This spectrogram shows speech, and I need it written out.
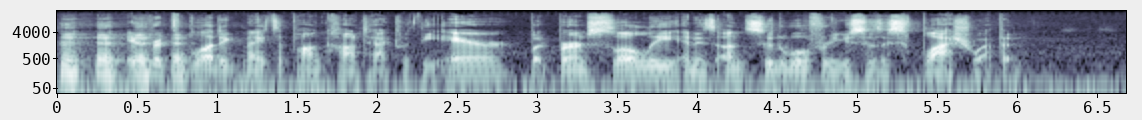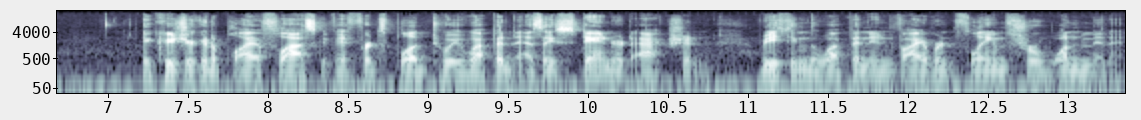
Ifrit's blood ignites upon contact with the air, but burns slowly and is unsuitable for use as a splash weapon. A creature can apply a flask of Ifrit's blood to a weapon as a standard action, wreathing the weapon in vibrant flames for one minute.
